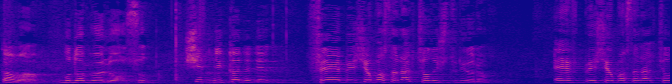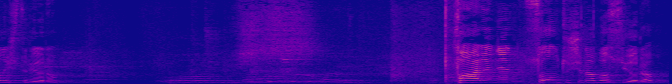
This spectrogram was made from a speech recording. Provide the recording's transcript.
Tamam. Bu da böyle olsun. Şimdi dikkat edin. F5'e basarak çalıştırıyorum. F5'e basarak çalıştırıyorum. Farenin sol tuşuna basıyorum.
